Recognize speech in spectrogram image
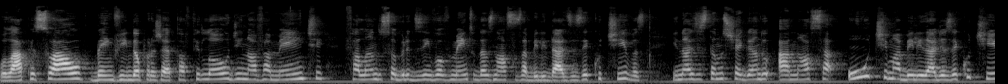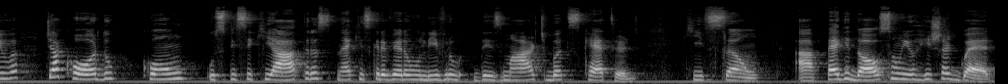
Olá pessoal, bem-vindo ao projeto Offloading novamente, falando sobre o desenvolvimento das nossas habilidades executivas e nós estamos chegando à nossa última habilidade executiva de acordo com os psiquiatras né, que escreveram o livro The Smart But Scattered, que são a Peg Dawson e o Richard Ware.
